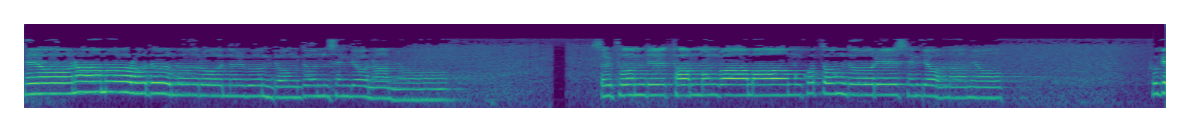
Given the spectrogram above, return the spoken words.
태어남을 얻음으로 늙음 병듦 생겨나며 슬픔 비탄 몸과 마음 고통들이 생겨나며 그게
